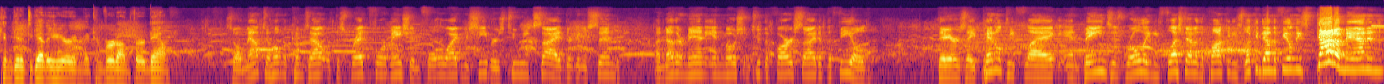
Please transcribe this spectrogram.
can get it together here and convert on third down. So Mount Tahoma comes out with the spread formation, four wide receivers, two each side. They're going to send another man in motion to the far side of the field. There's a penalty flag, and Baines is rolling. He flushed out of the pocket. He's looking down the field, and he's got a man. And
